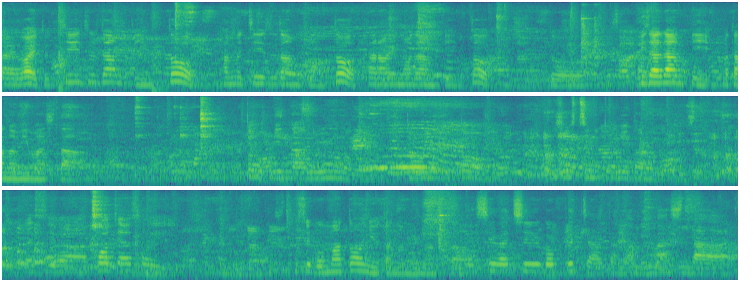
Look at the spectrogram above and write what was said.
回は、えっと、チーズダンピンとハムチーズダンピンとタロイモダンピンとえっとピザダンピンを頼みましたとみんな飲み物で豆乳と私は普通の豆乳頼んでました私は紅茶ソイ頼みました私ごま豆乳頼みました私は中国茶頼みました。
